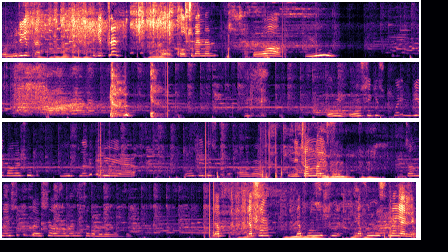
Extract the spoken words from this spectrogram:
Oğlum yürü git lan. Yürü git lan. Ko- koltuğu benden. Oha. Yuh. Oğlum 18 kupayım diye bana çok mutları veriyor ya. 18 kupa. Aha. Nitan'ın ayısı. Nitan'ın ayısı kutlaysa o zaman Nitan'a abone olurdum. Laf, lafın, lafın üstüne, lafın üstüne geldi.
